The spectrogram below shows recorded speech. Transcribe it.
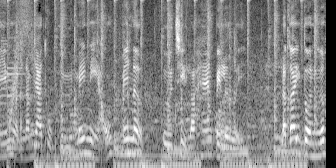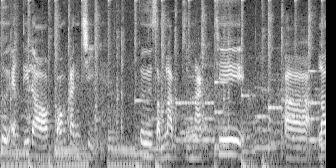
นี้เหมือนน้ำยาถูพื้นไม่เหนียวไม่เหนอะคือฉีดแล้วแห้งไปเลย แล้วก็อีกตัวนึงก็คือแอนตี้ด็อกป้องกันฉี่คือสำหรับสุนัขที่เรา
